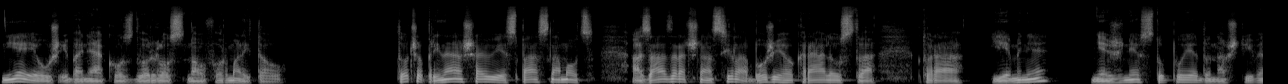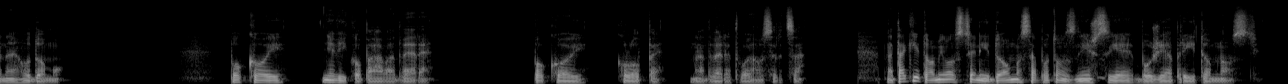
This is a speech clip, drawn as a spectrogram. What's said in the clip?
nie je už iba nejakou zdvorilostnou formalitou. To, čo prinášajú, je spásna moc a zázračná sila Božieho kráľovstva, ktorá jemne, nežne vstupuje do navštíveného domu. Pokoj nevykopáva dvere. Pokoj klope na dvere tvojho srdca. Na takýto milostený dom sa potom znesie Božia prítomnosť.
